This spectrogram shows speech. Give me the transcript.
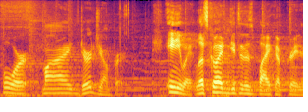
for my dirt jumper. Anyway, let's go ahead and get to this bike upgrading.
